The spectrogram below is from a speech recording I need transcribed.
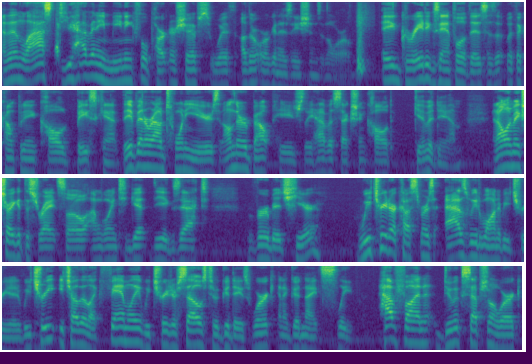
And then last, do you have any meaningful partnerships with other organizations in the world? A great example of this is with a company called Basecamp. They've been around 20 years and on their about page, they have a section called Give a Damn. And I wanna make sure I get this right, so I'm going to get the exact verbiage here. We treat our customers as we'd want to be treated. We treat each other like family. We treat ourselves to a good day's work and a good night's sleep. Have fun, do exceptional work,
